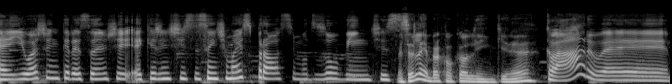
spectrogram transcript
É, e eu acho interessante é que a gente se sente mais próximo dos ouvintes. Mas você lembra qual que é o link, né? Claro, é.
